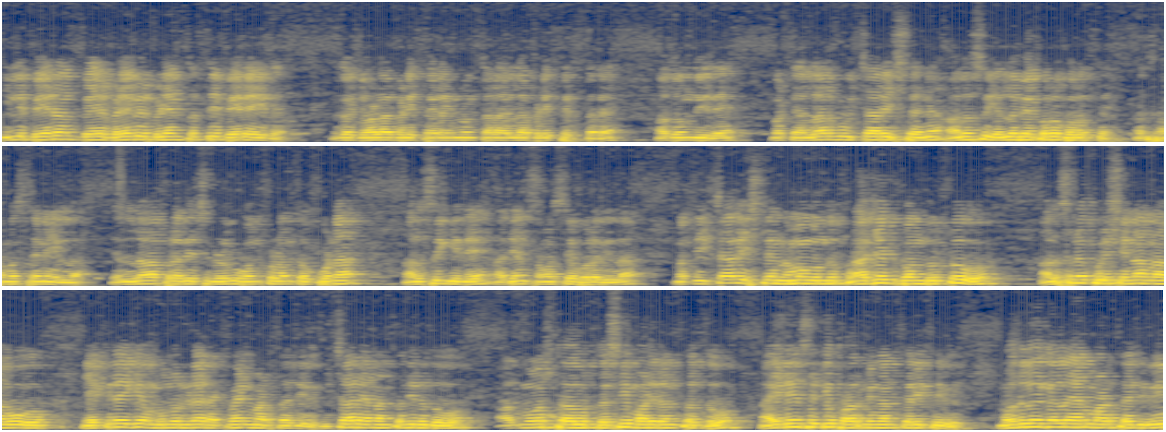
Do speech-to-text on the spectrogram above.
ಇಲ್ಲಿ ಬೇರೆ ಬೆಳೆಗಳು ಬೆಳೆಯುವಂಥದ್ದೇ ಬೇರೆ ಇದೆ. ಈಗ ಜೋಳ ಬೆಳಿತಾರೆ, ಇನ್ನೊಂದು ಥರ ಎಲ್ಲ ಬೆಳಿತಿರ್ತಾರೆ. ಅದೊಂದು ಇದೆ. ಬಟ್ ಎಲ್ಲರಿಗೂ ವಿಚಾರ ಇಷ್ಟೇನೆ, ಹಲಸು ಎಲ್ಲ ಬೇಕಾದ್ರೂ ಬರುತ್ತೆ. ಅದು ಸಮಸ್ಯೆನೇ ಇಲ್ಲ. ಎಲ್ಲಾ ಪ್ರದೇಶಗಳಿಗೂ ಹೊಂದ್ಕೊಳ್ಳೋಂಥ ಗುಣ ಹಲಸಿಗಿದೆ. ಅದೇನು ಸಮಸ್ಯೆ ಬರೋದಿಲ್ಲ. ಮತ್ತೆ ವಿಚಾರ ಇಷ್ಟೇ ನಮ್ಮ ಒಂದು ಪ್ರಾಜೆಕ್ಟ್ ಬಂದ್ಬಿಟ್ಟು ಹಲಸಿನ ಕೃಷಿನ ನಾವು ಎಕರೆಗೆ ಮುನ್ನೂರು ಗಿಡ ರೆಕಮೆಂಡ್ ಮಾಡ್ತಾ ಇದ್ದೀವಿ ವಿಚಾರ ಏನಂತಂದ್ರೆ ಇದು ಆಲ್ಮೋಸ್ಟ್ ಅಲ್ಲಿ ಕಸಿ ಮಾಡಿರೋಂಥದ್ದು ಐಡೆನ್ಸಿಟಿ ಫಾರ್ಮಿಂಗ್ ಅಂತ ಕರಿತೀವಿ. ಮೊದಲಿಗೆಲ್ಲ ಏನು ಮಾಡ್ತಾ ಇದ್ದೀವಿ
